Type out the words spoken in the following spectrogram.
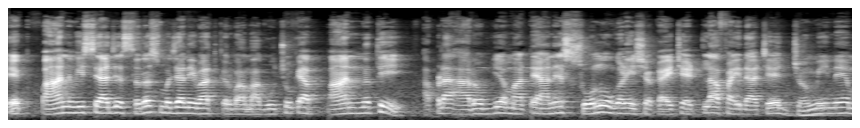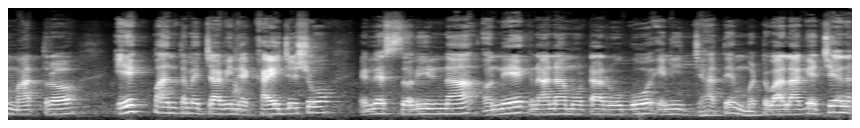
એક પાન વિશે આજે સરસ મજાની વાત કરવા માગું છું કે આ પાન નથી, આપણા આરોગ્ય માટે આને સોનું ગણી શકાય છે. એટલા ફાયદા છે, જમીને માત્ર એક પાન તમે ચાવીને ખાઈ જશો, એટલે શરીરના અનેક નાના મોટા રોગો એની જાતે મટવા લાગે છે અને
